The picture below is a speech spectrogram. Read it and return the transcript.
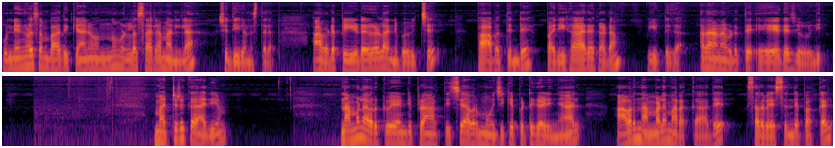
പുണ്യങ്ങൾ സമ്പാദിക്കാനോ ഒന്നുമുള്ള സ്ഥലമല്ല ശുദ്ധീകരണ സ്ഥലം അവിടെ പീഡകൾ അനുഭവിച്ച് പാപത്തിന്റെ പരിഹാര കടം വീട്ടുക. അതാണ് അവിടുത്തെ ഏക ജോലി. മറ്റൊരു കാര്യം നമ്മൾ അവർക്ക് വേണ്ടി പ്രാർത്ഥിച്ച് അവർ മോചിക്കപ്പെട്ട് കഴിഞ്ഞാൽ അവർ നമ്മളെ മറക്കാതെ സർവേശ്വരന്റെ പക്കൽ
